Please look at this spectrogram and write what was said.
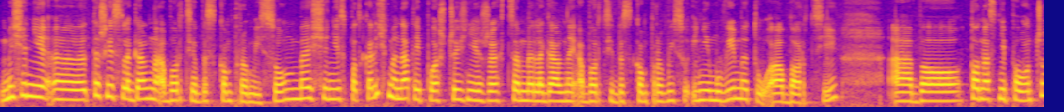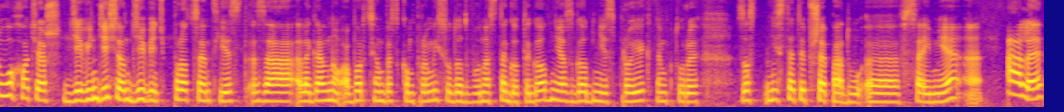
my się nie, e, też jest legalna aborcja bez kompromisu. My się nie spotkaliśmy na tej płaszczyźnie, że chcemy legalnej aborcji bez kompromisu i nie mówimy tu o aborcji. bo to nas nie połączyło, chociaż 99% jest za legalną aborcją bez kompromisu do 12 tygodnia, zgodnie z projektem, który niestety przepadł e, w Sejmie. Ale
